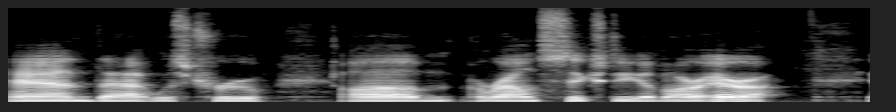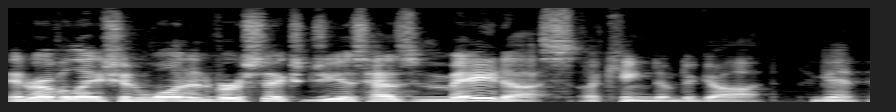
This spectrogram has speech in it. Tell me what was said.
and that was true um, around 60 of our era. In Revelation 1 and verse 6, Jesus has made us a kingdom to God. Again,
